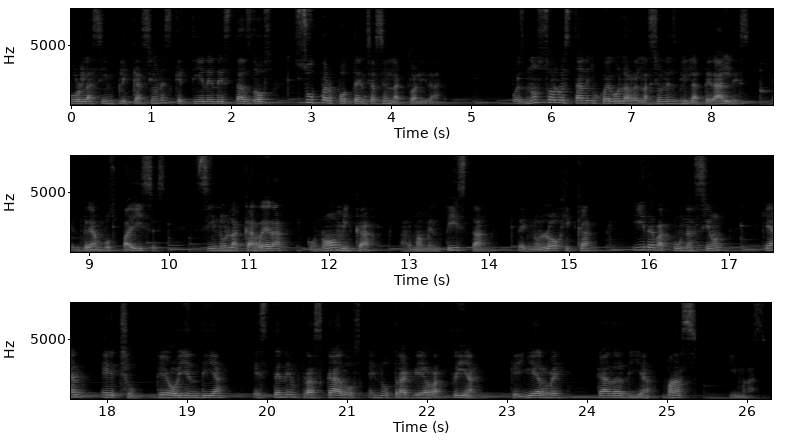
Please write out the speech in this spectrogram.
por las implicaciones que tienen estas dos superpotencias en la actualidad. Pues no solo están en juego las relaciones bilaterales entre ambos países, sino la carrera económica, armamentista, tecnológica y de vacunación que han hecho que hoy en día estén enfrascados en otra guerra fría que hierve cada día más y más.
